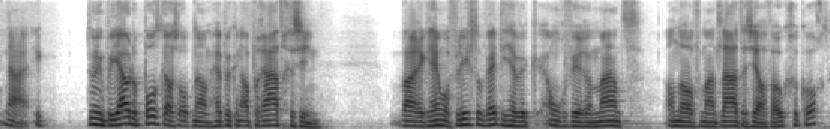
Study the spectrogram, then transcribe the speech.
nou, ik, toen ik bij jou de podcast opnam, heb ik een apparaat gezien. Waar ik helemaal verliefd op werd. Die heb ik ongeveer een maand, anderhalve maand later zelf ook gekocht.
